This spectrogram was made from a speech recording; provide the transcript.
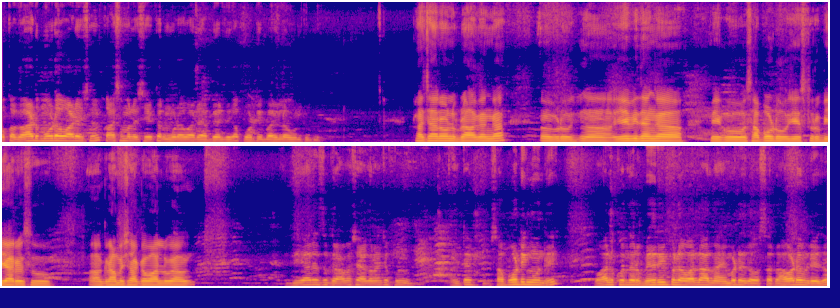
ఒక వార్డు మూడో వార్డు వేసినాం కాశమల్ల శేఖర్ మూడో వార్డు అభ్యర్థిగా పోటీ బరిలో ఉంటుంది. ప్రచారంలో భాగంగా ఇప్పుడు ఆ, ఏ విధంగా మీకు సపోర్టు చేస్తారు బీఆర్ఎస్ గ్రామ శాఖ వాళ్ళు? బీఆర్ఎస్ గ్రామ శాఖ నుంచి ఫుల్ అంటే సపోర్టింగ్ ఉంది. వాళ్ళు కొందరు బెదిరింపుల వల్ల నా ఎంబడి వస్తారు. రావడం లేదు.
